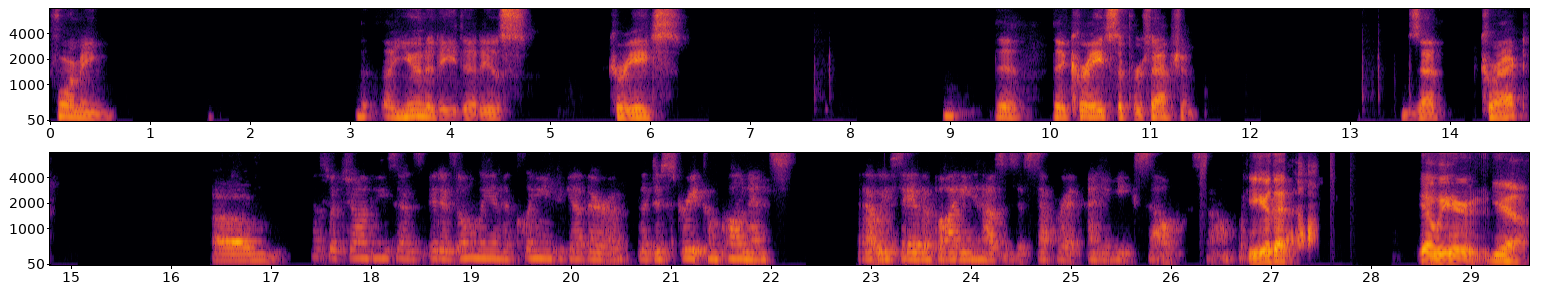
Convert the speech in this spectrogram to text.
forming a unity that is creates the that creates the perception. Is that correct? Um, That's what John he says. It is only in the clinging together of the discrete components that we say the body houses a separate and unique self. So you hear that? Yeah, we hear it. Yeah.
